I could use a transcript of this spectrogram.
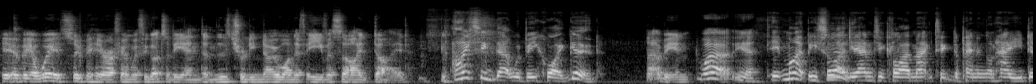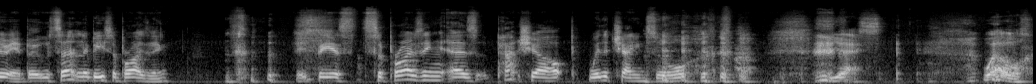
It would be a weird superhero film if we got to the end and literally no one of either side died. I think that would be quite good. That'd be in well, yeah. It might be slightly anticlimactic depending on how you do it, but it would certainly be surprising. It'd be as surprising as Pat Sharp with a chainsaw. Yes. Well,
